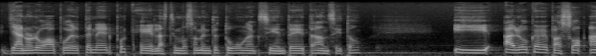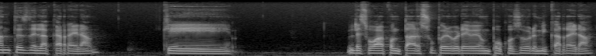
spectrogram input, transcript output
ya no lo va a poder tener porque lastimosamente tuvo un accidente de tránsito. Y algo que me pasó antes de la carrera, que les voy a contar súper breve un poco sobre mi carrera,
